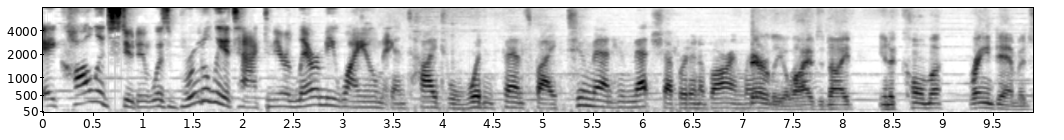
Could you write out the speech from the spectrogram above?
A college student was brutally attacked near Laramie, Wyoming. And tied to a wooden fence by two men who met Shepard in a bar in Laramie. Barely alive tonight, in a coma, brain damage,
